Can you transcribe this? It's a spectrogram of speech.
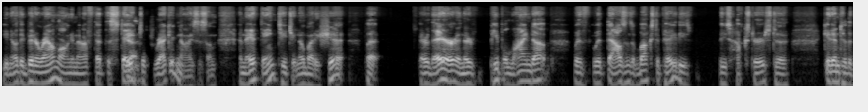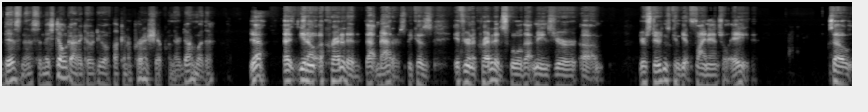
You know, they've been around long enough that the state yeah. just recognizes them and they, they ain't teaching nobody shit, but they're there and there's people lined up with with thousands of bucks to pay these these hucksters to get into the business and they still got to go do a fucking apprenticeship when they're done with it. Yeah. Uh, you know, accredited that matters because if you're an accredited school, that means your um, your students can get financial aid. So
